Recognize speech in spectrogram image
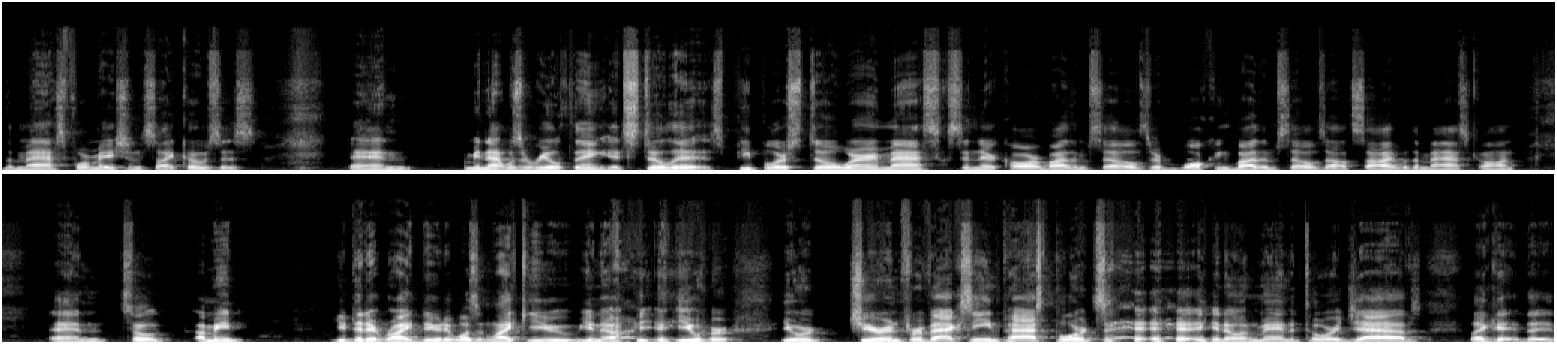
the mass formation psychosis, and I mean that was a real thing. It still is. People are still wearing masks in their car by themselves. They're walking by themselves outside with a mask on, and so I mean you did it right, dude. It wasn't like you, you know, you were you were cheering for vaccine passports, you know, and mandatory jabs. Like eh,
